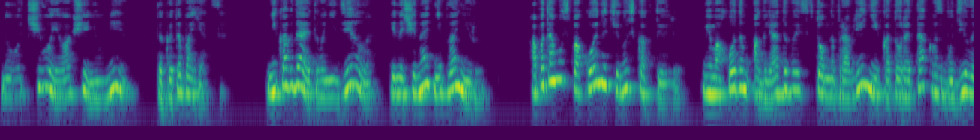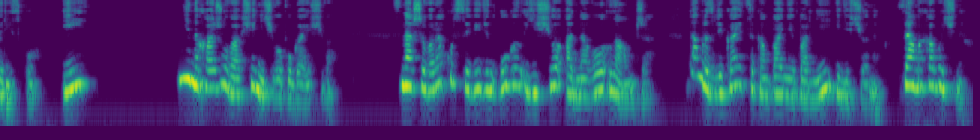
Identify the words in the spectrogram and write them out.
Но вот чего я вообще не умею, так это бояться. Никогда этого не делала и начинать не планирую. А потому спокойно тянусь к коктейлю, мимоходом оглядываясь в том направлении, которое так возбудило риску. И не нахожу вообще ничего пугающего. С нашего ракурса виден угол еще одного лаунжа. Там развлекается компания парней и девчонок самых обычных.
